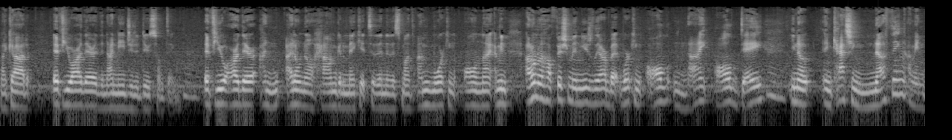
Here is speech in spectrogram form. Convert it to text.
My God, if you are there, then I need you to do something. Mm. If you are there, I, I don't know how I'm going to make it to the end of this month. I'm working all night. I mean, I don't know how fishermen usually are, but working all night, all day, mm. you know, and catching nothing. I mean,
